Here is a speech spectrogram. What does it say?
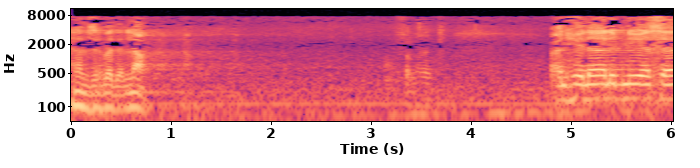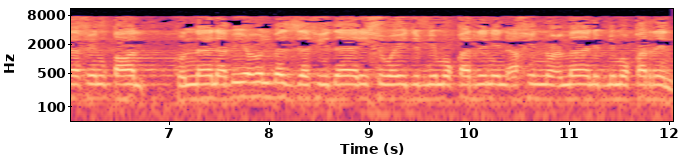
همزة بدل نعم. عن هلال بن يساف قال كنا نبيع البز في دار سويد بن مقرن أخي النعمان بن مقرن.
